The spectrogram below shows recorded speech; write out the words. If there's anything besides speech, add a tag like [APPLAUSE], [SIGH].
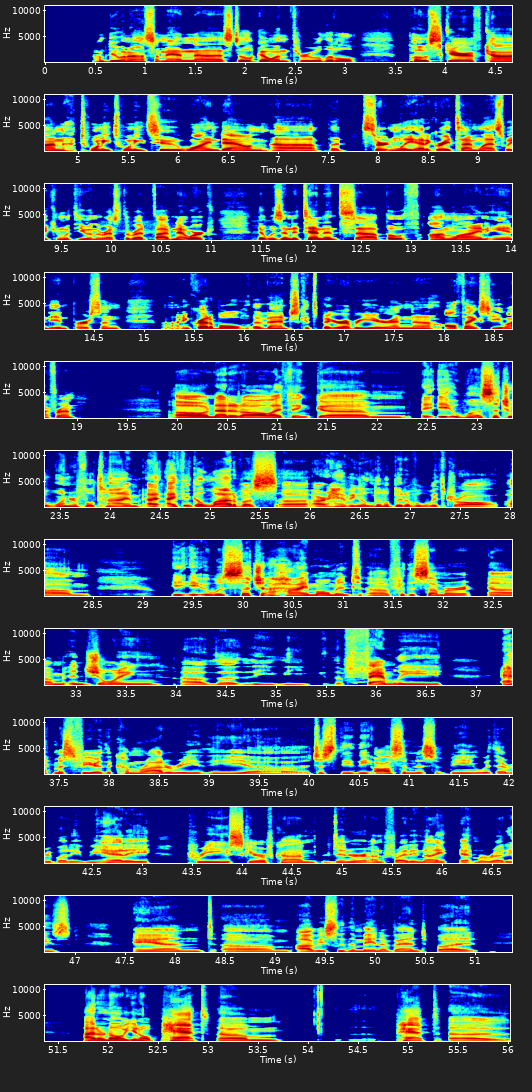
I'm doing awesome, man. Uh, still going through a little post Scarif Con 2022 wind down, uh, but certainly had a great time last weekend with you and the rest of the Red 5 network that was in attendance, uh, both online and in person. Uh, incredible event, just gets bigger every year, and uh, all thanks to you, my friend. Oh, not at all. I think um, it, it, was such a wonderful time. I, I think a lot of us uh, are having a little bit of a withdrawal. Um, it, it was such a high moment uh, for the summer. Um, enjoying uh, the the the the family atmosphere, the camaraderie, the uh, just the the awesomeness of being with everybody. We had a pre ScarifCon dinner on Friday night at Moretti's, and um, obviously the main event. But I don't know, you know, Pat. Um, Pat uh,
